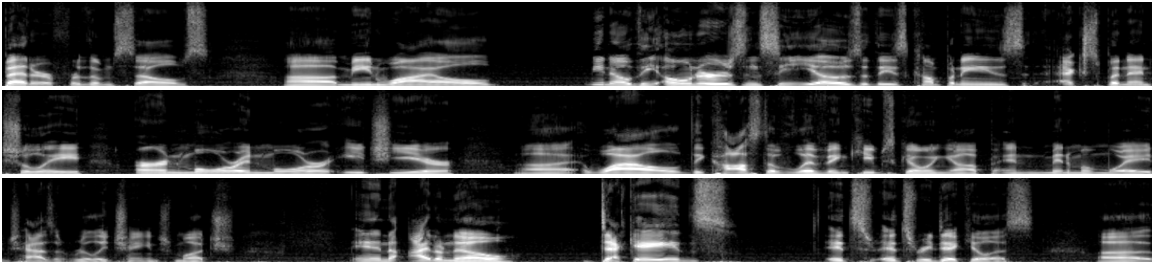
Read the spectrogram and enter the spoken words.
better for themselves. Uh, meanwhile, you know, the owners and CEOs of these companies exponentially earn more and more each year, uh, while the cost of living keeps going up and minimum wage hasn't really changed much in I don't know decades. It's it's ridiculous. Uh,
